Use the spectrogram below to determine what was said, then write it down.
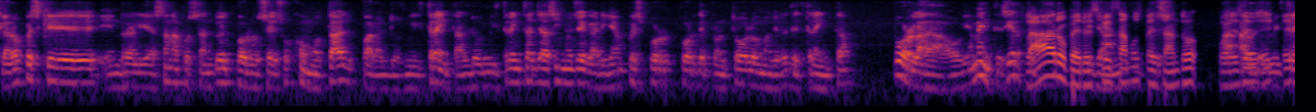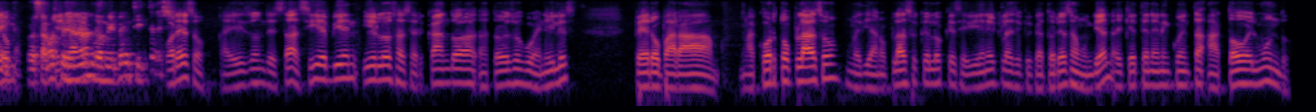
Claro, pues que en realidad están apostando el proceso como tal para el 2030. Al 2030 ya sí no llegarían pues por, por de pronto los mayores de 30 por la edad, obviamente, ¿cierto? Claro, pero es que estamos pues, pensando, por eso... estamos pensando en el 2023. Por eso, ahí es donde está. Sí es bien irlos acercando a, a todos esos juveniles, pero para a corto plazo, mediano plazo, que es lo que se viene clasificatorias a mundial, hay que tener en cuenta a todo el mundo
